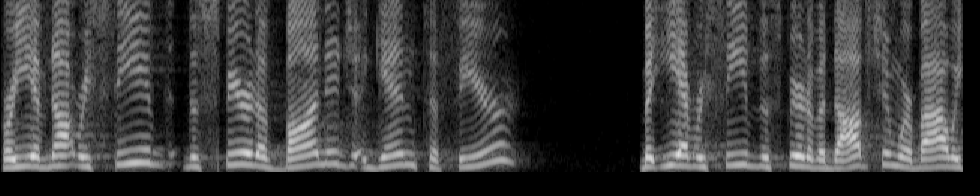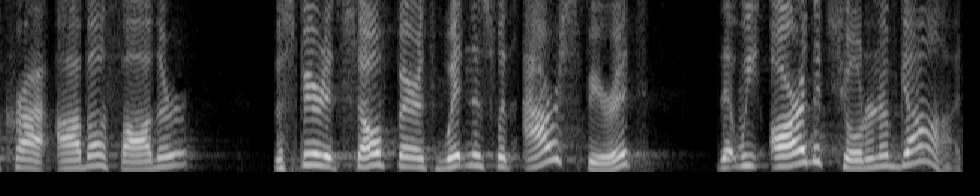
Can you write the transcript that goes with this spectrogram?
For ye have not received the spirit of bondage again to fear, but ye have received the spirit of adoption, whereby we cry, Abba, Father. The Spirit itself beareth witness with our spirit that we are the children of God.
